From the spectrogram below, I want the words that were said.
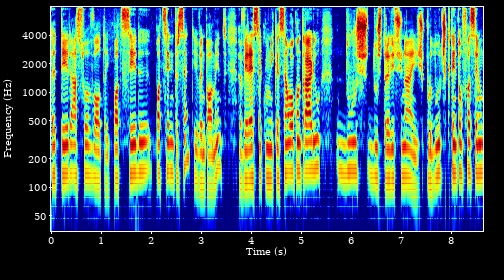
a ter à sua volta e pode ser, pode ser interessante, eventualmente, haver essa comunicação, ao contrário dos, dos tradicionais produtos que tentam fazer um,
